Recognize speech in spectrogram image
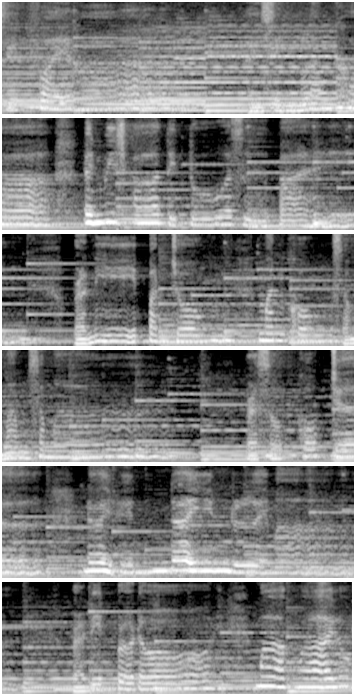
สิทธิ์ใฝ่หา ให้สิ่งล้ำค่า เป็นวิชาติดตัวสืบไป ประนีตบรรจง มั่นคงสม่ำเสมอ ประสบพบเจอ ได้เห็นได้ยินเรื่อยมา ประดิษฐ์ประดอย มากมายลูก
